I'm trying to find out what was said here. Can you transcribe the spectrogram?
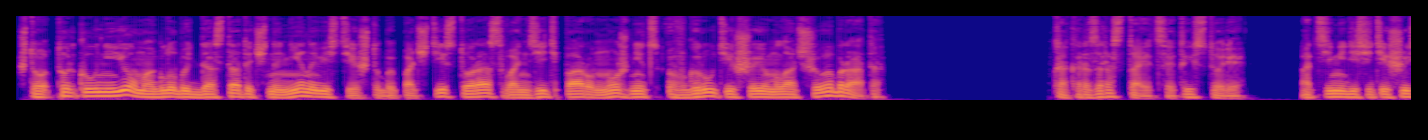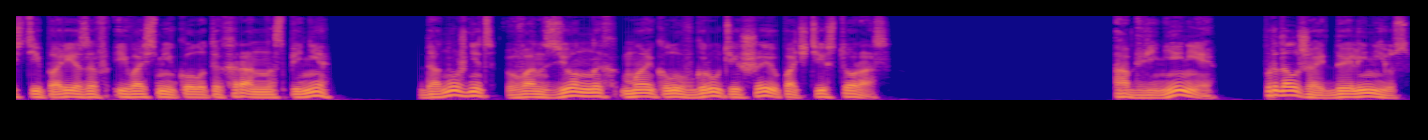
что только у нее могло быть достаточно ненависти, чтобы почти сто раз вонзить пару ножниц в грудь и шею младшего брата. Как разрастается эта история. От 76 порезов и 8 колотых ран на спине до ножниц, вонзенных Майклу в грудь и шею почти сто раз. Обвинение, продолжает Daily News,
